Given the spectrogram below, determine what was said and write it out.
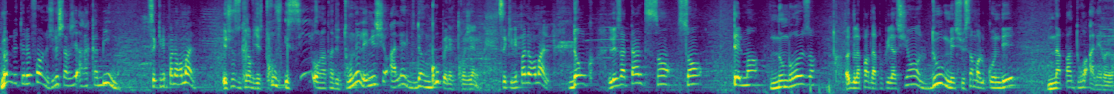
Même le téléphone, je l'ai chargé à la cabine. Ce qui n'est pas normal. Et chose grave, je trouve ici, on est en train de tourner l'émission à l'aide d'un groupe électrogène. Ce qui n'est pas normal. Donc, les attentes sont, tellement nombreuses euh, de la part de la population, d'où M. Samal Kondé n'a pas droit à l'erreur.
